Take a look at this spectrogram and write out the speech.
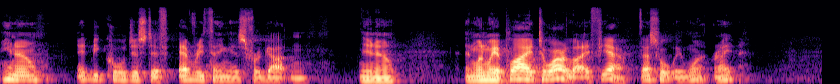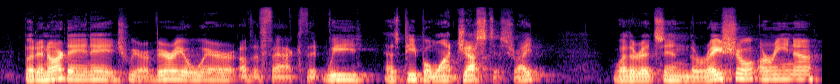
you know, it'd be cool just if everything is forgotten, you know? And when we apply it to our life, yeah, that's what we want, right? But in our day and age, we are very aware of the fact that we as people want justice, right? Whether it's in the racial arena,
